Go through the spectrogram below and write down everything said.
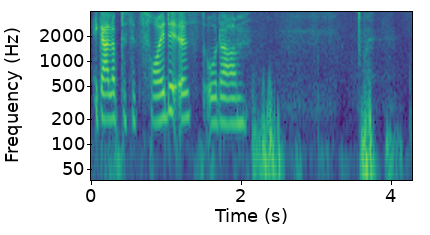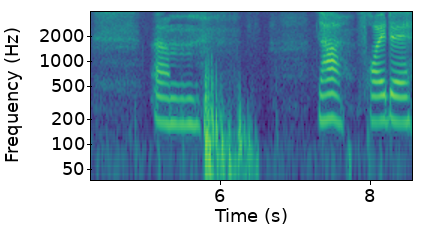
egal ob das jetzt Freude ist oder ähm, ja, Freude,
